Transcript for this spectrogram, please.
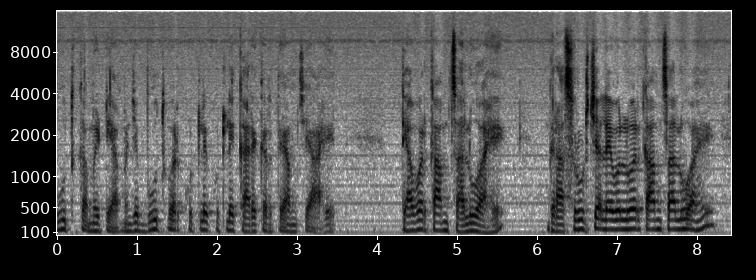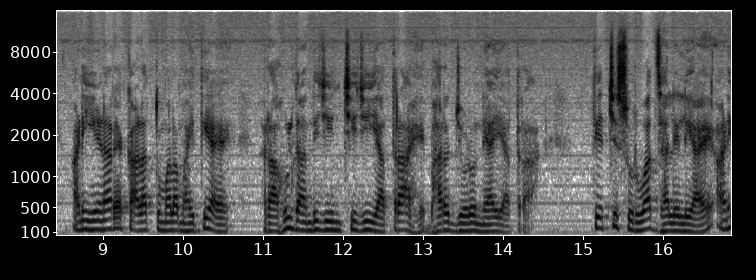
बूथ कमिट्या म्हणजे बूथवर कुठले कुठले कार्यकर्ते आमचे आहेत त्यावर काम चालू आहे. ग्रासरूटच्या लेवलवर काम चालू आहे. आणि येणाऱ्या काळात तुम्हाला माहिती आहे राहुल गांधीजींची जी यात्रा आहे भारत जोडो न्याय यात्रा त्याची सुरुवात झालेली आहे. आणि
